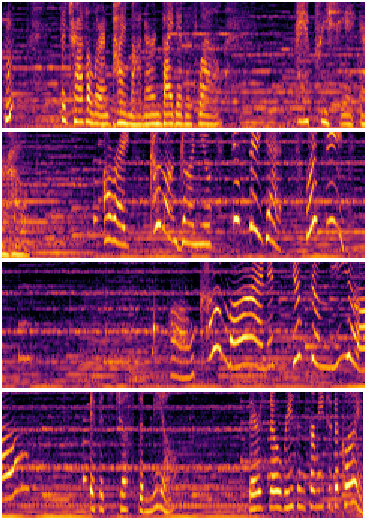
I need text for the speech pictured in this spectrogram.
Hm? The Traveler and Paimon are invited as well. I appreciate your help. All right, come on, Ganyu. Just say yes. Let's eat. Oh, come on. It's just a meal. If it's just a meal, there's no reason for me to decline.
